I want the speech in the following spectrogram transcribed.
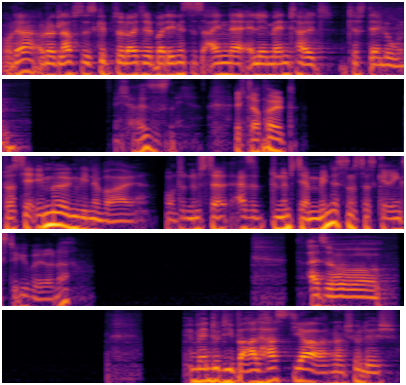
Oder? Oder glaubst du, es gibt so Leute, bei denen ist das eine Element halt das der Lohn? Ich weiß es nicht. Ich glaube halt, Du hast ja immer irgendwie eine Wahl. Und du nimmst ja, also du nimmst ja mindestens das geringste Übel, oder? Also, wenn du die Wahl hast, ja, natürlich.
